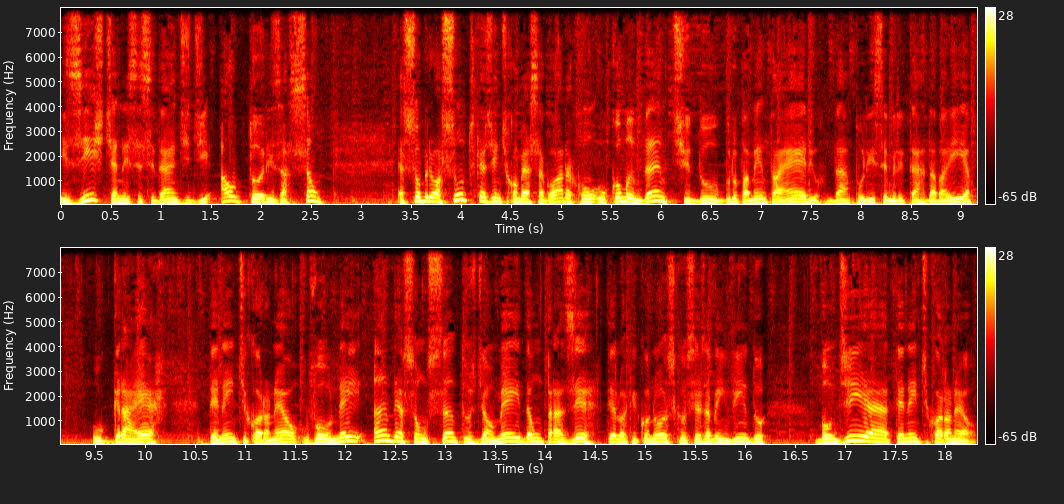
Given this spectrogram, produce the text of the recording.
Existe a necessidade de autorização? É sobre o assunto que a gente conversa agora com o comandante do grupamento aéreo da Polícia Militar da Bahia, o GRAER, Tenente Coronel Volney Anderson Santos de Almeida. Um prazer tê-lo aqui conosco. Seja bem-vindo. Bom dia, Tenente Coronel.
